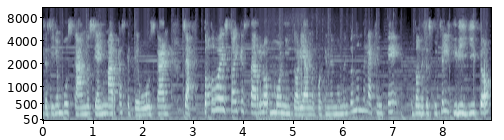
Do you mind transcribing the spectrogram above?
te siguen buscando, si hay marcas que te buscan. O sea, todo esto hay que estarlo monitoreando, porque en el momento en donde la gente, donde se escucha el grillito,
